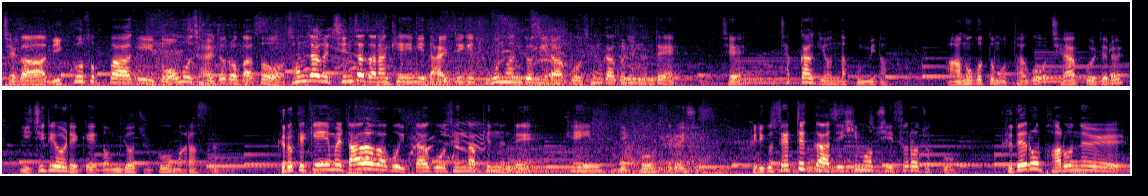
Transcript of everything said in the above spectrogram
제가 니코 속박이 너무 잘 들어가서 성장을 진짜 잘한 케인이 날뛰기 좋은 환경이라고 생각을 했는데 제 착각이었나 봅니다. 아무것도 못하고 제압 골드를 이지리얼에게 넘겨주고 말았어요. 그렇게 게임을 따라가고 있다고 생각했는데 케인, 니코, 쓰레쉬 그리고 세트까지 힘없이 쓰러졌고 그대로 바론을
